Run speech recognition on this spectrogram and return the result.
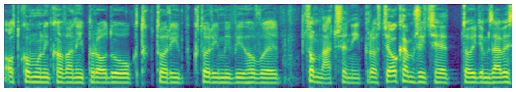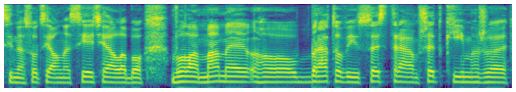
odkomunikovaný produkt, ktorý, ktorý mi vyhovuje. Som nadšený. Proste okamžite to idem zavesiť na sociálne siete, alebo volám mame, bratovi, sestrám, všetkým, že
